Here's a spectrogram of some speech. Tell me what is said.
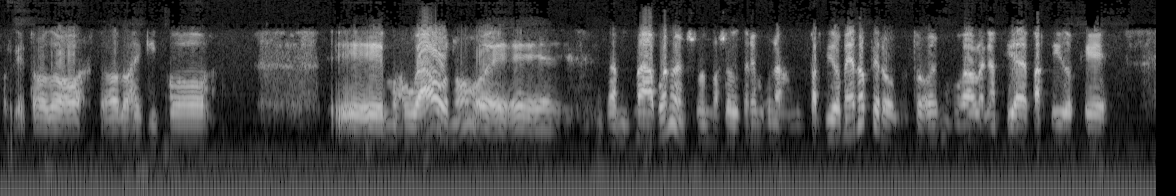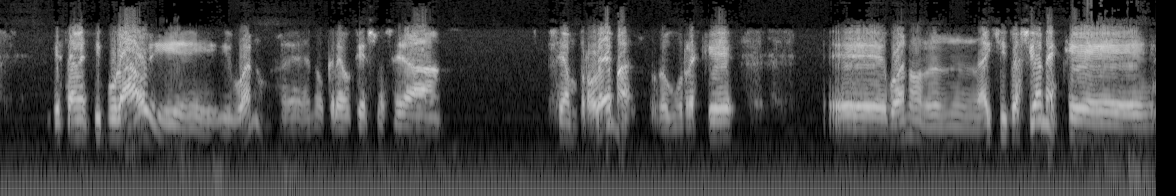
porque todos todos los equipos eh, hemos jugado no eh, bueno nosotros tenemos un partido menos pero todos hemos jugado la cantidad de partidos que que están estipulados y, bueno, eh, no creo que eso sea sea un problema. Lo que ocurre es que, eh, bueno, hay situaciones que,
